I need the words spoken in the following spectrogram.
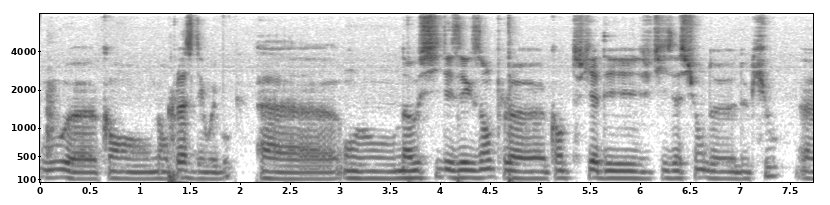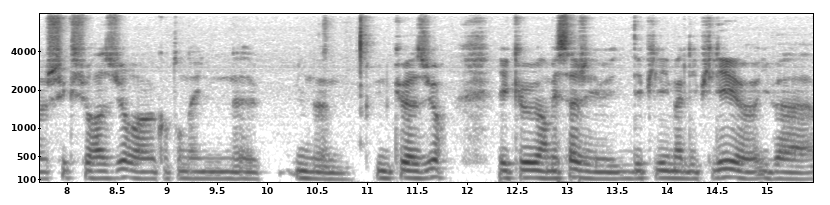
ou quand on met en place des webhooks. Euh, on, a aussi des exemples euh, quand il y a des utilisations de, de queue. Je sais que sur Azure, euh, quand on a une, une, queue Azure et que un message est dépilé mal dépilé, il va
